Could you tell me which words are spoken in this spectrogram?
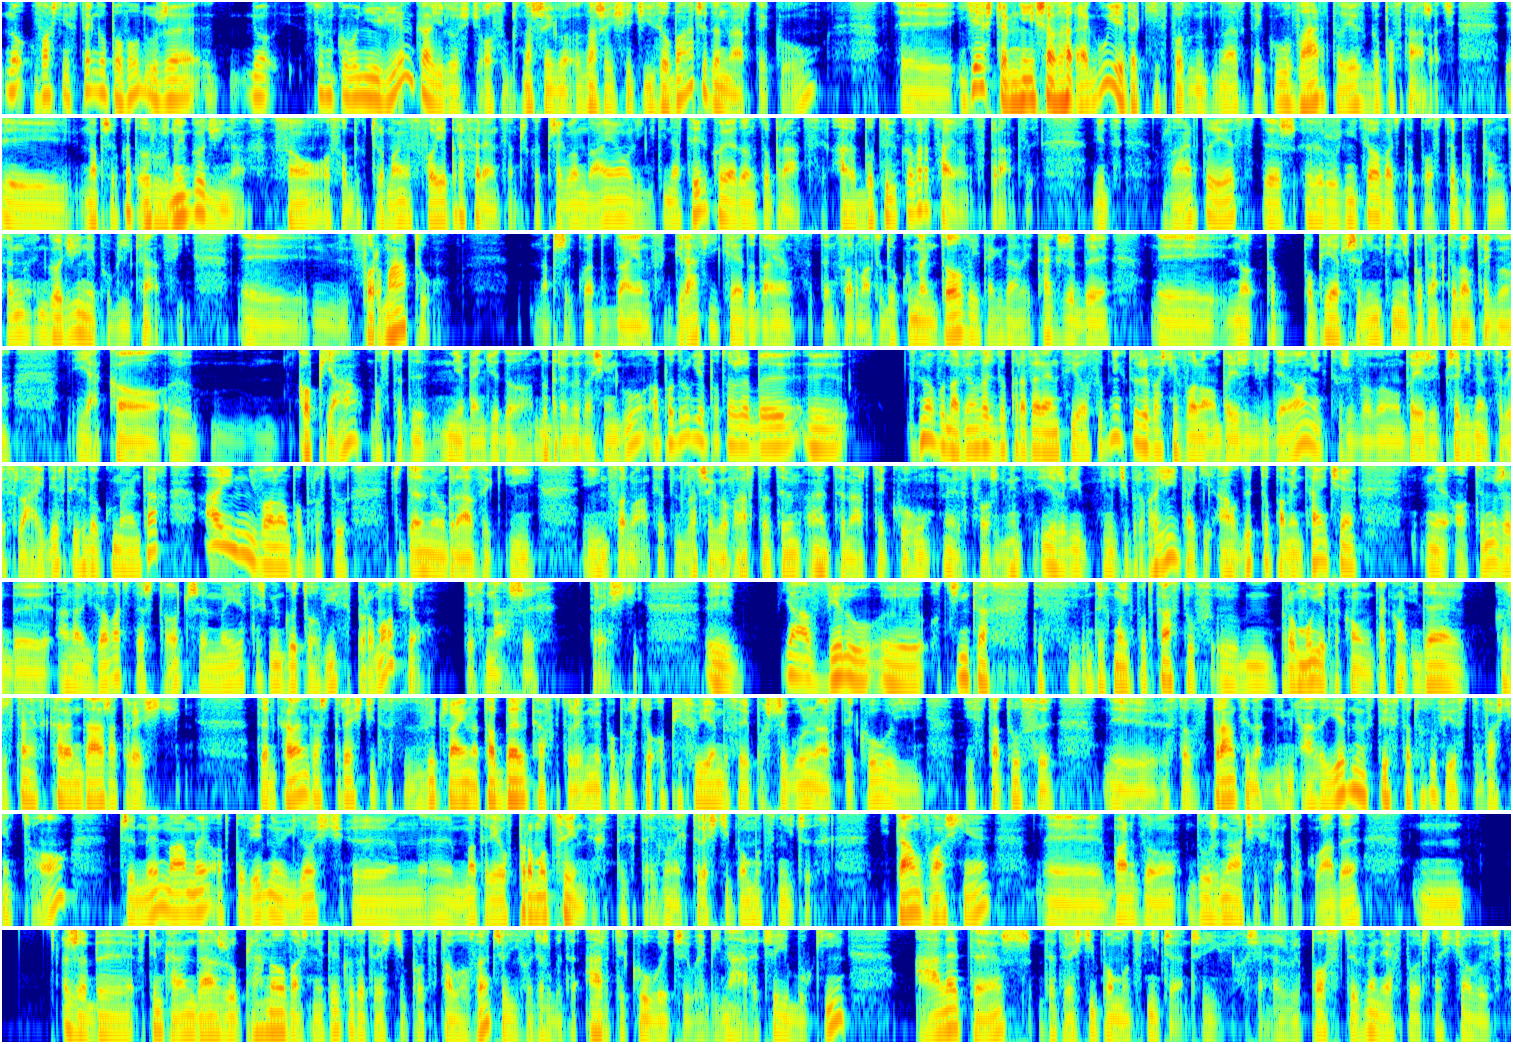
No właśnie z tego powodu, że no, stosunkowo niewielka ilość osób z, naszego, z naszej sieci zobaczy ten artykuł, yy, jeszcze mniejsza zareaguje w jakiś sposób na ten artykuł, warto jest go powtarzać. Yy, na przykład o różnych godzinach. Są osoby, które mają swoje preferencje, na przykład przeglądają LinkedIna tylko jadąc do pracy, albo tylko wracając z pracy. Więc warto jest też zróżnicować te posty pod kątem godziny publikacji, formatu na przykład dodając grafikę, dodając ten format dokumentowy i tak dalej, tak żeby y, no, po, po, pierwsze LinkedIn nie potraktował tego jako y, kopia, bo wtedy nie będzie do dobrego zasięgu, a po drugie po to, żeby y, znowu nawiązać do preferencji osób. Niektórzy właśnie wolą obejrzeć wideo, niektórzy wolą obejrzeć, przewinąć sobie slajdy w tych dokumentach, a inni wolą po prostu czytelny obrazek i, i informacje o tym, dlaczego warto ten, ten artykuł stworzyć. Więc jeżeli będziecie prowadzili taki audyt, to pamiętajcie e, o tym, żeby analizować też to, czy my jesteśmy gotowi z promocją tych naszych treści. Y, ja w wielu y, odcinkach tych, tych moich podcastów promuję taką, taką ideę korzystania z kalendarza treści ten kalendarz treści to jest zwyczajna tabelka, w której my po prostu opisujemy sobie poszczególne artykuły i, i statusy, y, status pracy nad nimi, ale jednym z tych statusów jest właśnie to, czy my mamy odpowiednią ilość y, y, materiałów promocyjnych, tych tak zwanych treści pomocniczych. I tam właśnie bardzo duży nacisk na to kładę mm, żeby w tym kalendarzu planować nie tylko te treści podstawowe, czyli chociażby te artykuły, czy webinary, czy e-booki, ale też te treści pomocnicze, czyli chociażby posty w mediach społecznościowych,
